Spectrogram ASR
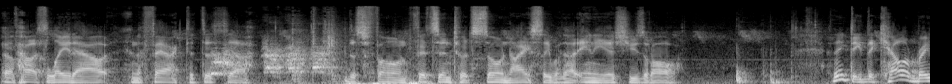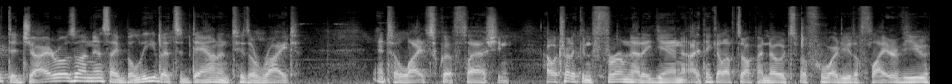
of how it's laid out and the fact that this uh, this phone fits into it so nicely without any issues at all. I think to, calibrate the gyros on this, I believe it's down and to the right until lights quit flashing. I will try to confirm that again. I think I left it off my notes before I do the flight review,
